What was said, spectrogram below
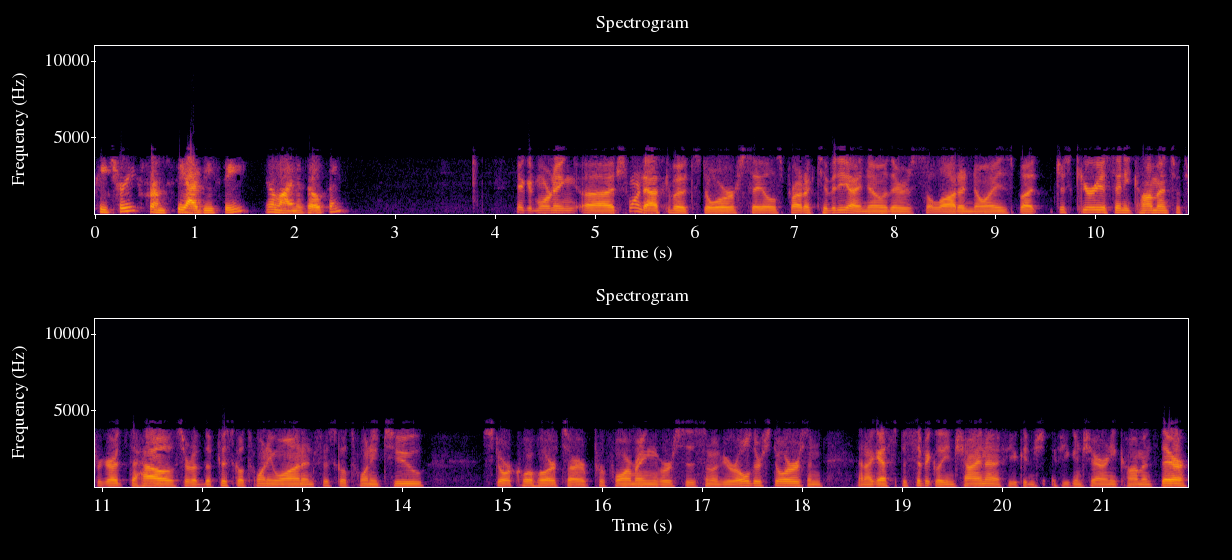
Petrie from CIBC. Your line is open. Hey, good morning. Uh, I just wanted to ask about store sales productivity. I know there's a lot of noise, but just curious, any comments with regards to how sort of the fiscal 2021 and fiscal 2022 store cohorts are performing versus some of your older stores, and I guess specifically in China, if you can share any comments there.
